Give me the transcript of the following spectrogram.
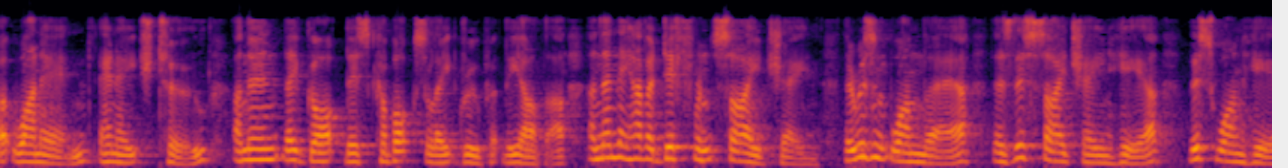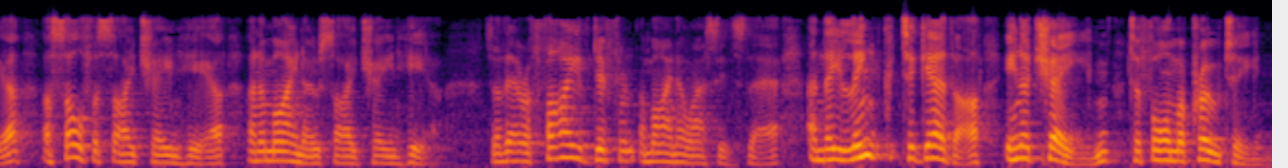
at one end, NH2, and then they've got this carboxylate group at the other, and then they have a different side chain. There isn't one there, there's this side chain here, this one here, a sulfur side chain here, and an amino side chain here. So there are five different amino acids there, and they link together in a chain to form a protein.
